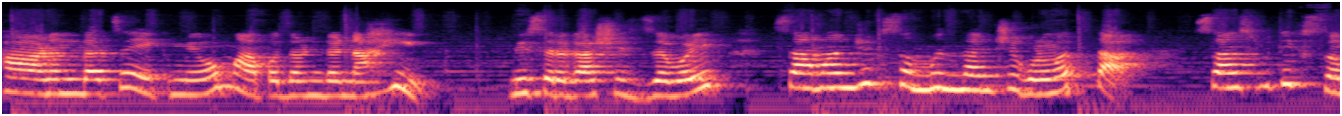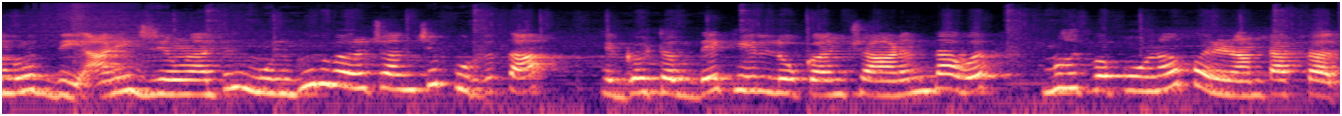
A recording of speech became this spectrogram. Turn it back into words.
हा आनंदाचा एकमेव मापदंड नाही. निसर्गाशी जवळीक सामाजिक संबंधांची गुणवत्ता सांस्कृतिक समृद्धी आणि जीवनातील मूलभूत गरजांची पूर्तता हे घटक देखील लोकांच्या आनंदावर महत्त्वपूर्ण परिणाम टाकतात.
